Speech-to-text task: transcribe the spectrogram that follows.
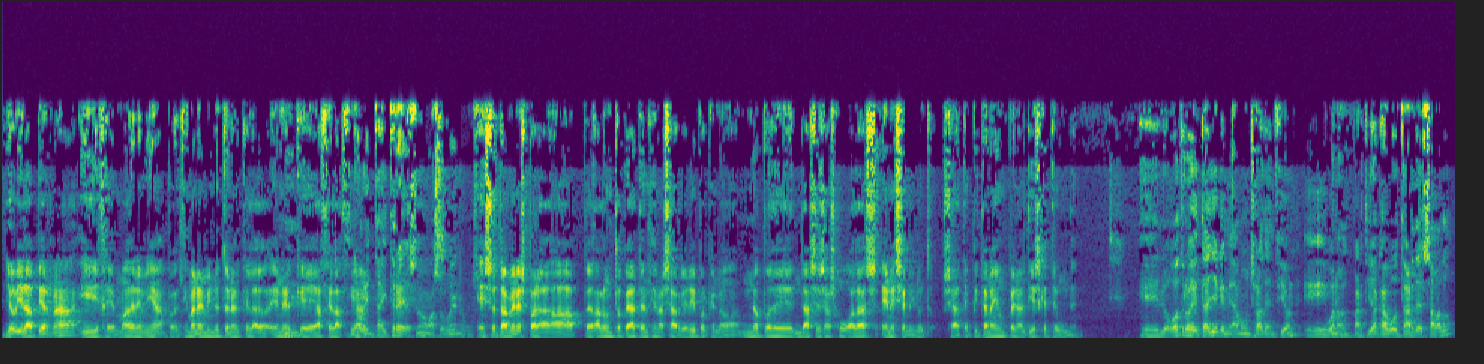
yo vi la pierna y dije, madre mía, por encima en el minuto en el que, en el que hace la acción. 93, ¿no? Más o menos. Eso también es para pegarle un toque de atención a Sarriegui porque no, no pueden darse esas jugadas en ese minuto. O sea, te pitan ahí un penalti y es que te hunden. Eh, luego otro detalle que me llama mucho la atención, eh, bueno, el partido acabó tarde el sábado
